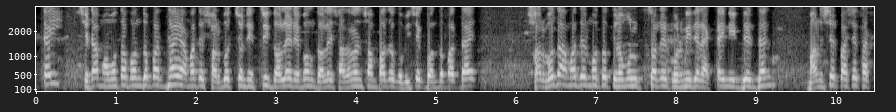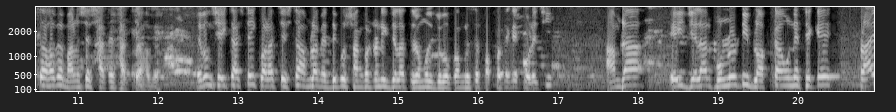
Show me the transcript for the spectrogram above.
একটাই, সেটা মমতা বন্দ্যোপাধ্যায়, আমাদের সর্বোচ্চ নেত্রী দলের এবং দলের সাধারণ সম্পাদক অভিষেক বন্দ্যোপাধ্যায়, সর্বদা আমাদের মতো তৃণমূল স্তরের কর্মীদের একটাই নির্দেশ দেন। মানুষের পাশে থাকতে হবে, মানুষের সাথে থাকতে হবে। এবং সেই কাজটাই করার চেষ্টা আমরা মেদিনীপুর সাংগঠনিক জেলা তৃণমূল যুব কংগ্রেসের পক্ষ থেকে করেছি। আমরা এই জেলার পনেরোটি ব্লক টাউনে থেকে প্রায়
